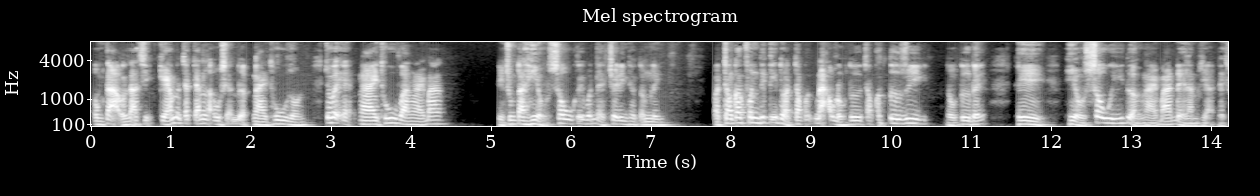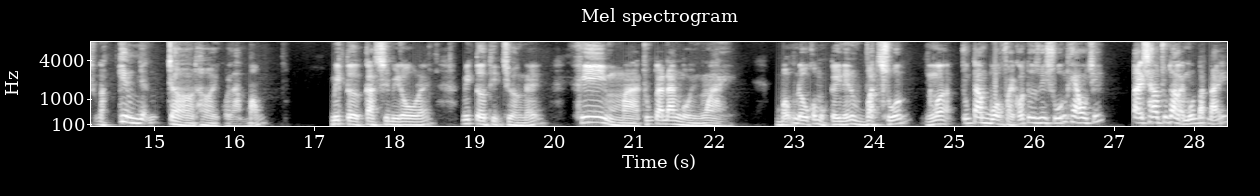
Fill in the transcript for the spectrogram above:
ông tạo giá trị kém thì chắc chắn là ông sẽ được ngài thu rồi. Cho vậy, ngài thu và ngài ban thì chúng ta hiểu sâu cái vấn đề trading theo tâm linh. Và trong các phân tích kỹ thuật, trong các đạo đầu tư, trong các tư duy đầu tư đấy, thì hiểu sâu ý tưởng ngài ban để làm gì ạ? Để chúng ta kiên nhẫn chờ thời của làm bóng. Mr. Casimiro đấy Mr. thị trường đấy, khi mà chúng ta đang ngồi ngoài, bỗng đâu có một cây nến vật xuống, đúng không ạ? Chúng ta buộc phải có tư duy xuống theo chứ. Tại sao chúng ta lại muốn bắt đáy?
